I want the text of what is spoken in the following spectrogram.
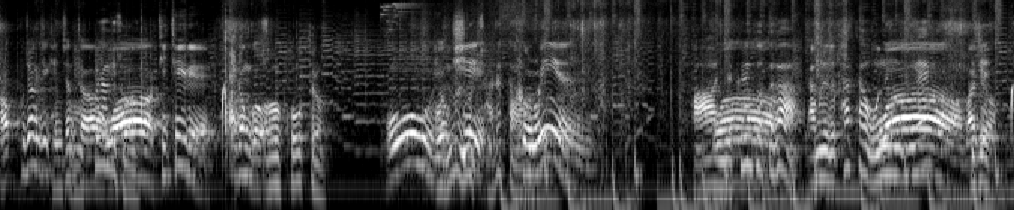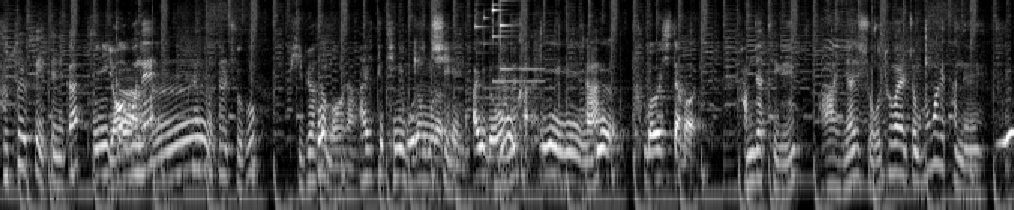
어, 포장지 괜찮다. 어, 포장지 와, 좋아. 디테일해. 이런 거. 어 고급스러워 오, 이거- 역시 이거 잘했다. 코리안. 아 이제 와. 크림 소스가 아무래도 파스타가 오는 와, 중에 맞아. 이게 붙을 수 있으니까 부니까. 여분의 음. 크림 소스를 주고 비벼서 먹어라 아직도 김이 모락모락해. 그치. 아 이거 너무 가, 이거, 이거, 자. 이거 멋이다 멋. 감자튀김 아 이 아저씨 오토바이를 좀 험하게 탔네 응?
